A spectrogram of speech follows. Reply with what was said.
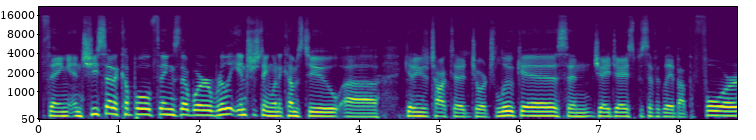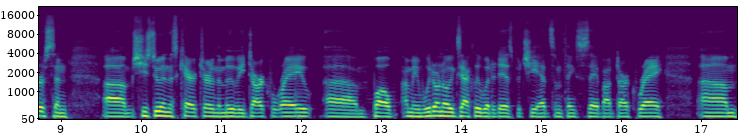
thing, and she said a couple things that were really interesting when it comes to uh, getting to talk to George Lucas and JJ specifically about the Force, and um, she's doing this character in the movie Dark Rey. Um, well, I mean, we don't know exactly what it is, but she had some things to say about Dark Rey. Um,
